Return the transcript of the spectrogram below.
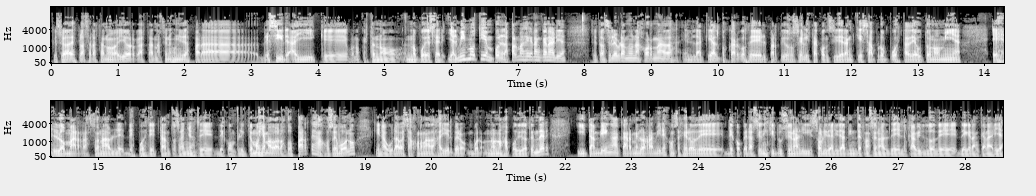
que se va a desplazar hasta Nueva York, hasta Naciones Unidas, para decir allí que, bueno, que esto no, no puede ser. Y al mismo tiempo, en Las Palmas de Gran Canaria, se están celebrando una jornada en la que altos cargos del Partido Socialista consideran que esa propuesta de autonomía es lo más razonable después de tantos años de, conflicto. Hemos llamado a las dos partes, a José Bono, que inauguraba esas jornadas ayer, pero bueno, no nos ha podido atender, y también a Carmelo Ramírez, consejero de Cooperación Institucional y Solidaridad Internacional del Cabildo de, Gran Canaria,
